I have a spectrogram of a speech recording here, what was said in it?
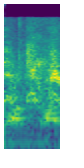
Yeah.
